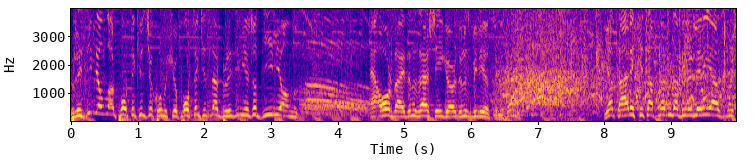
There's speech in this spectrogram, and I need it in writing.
Brezilyalılar Portekizce konuşuyor. Portekizler Brezilyaca değil yalnız. E, oradaydınız her şeyi gördünüz biliyorsunuz. He? Ya tarih kitaplarında birileri yazmış.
